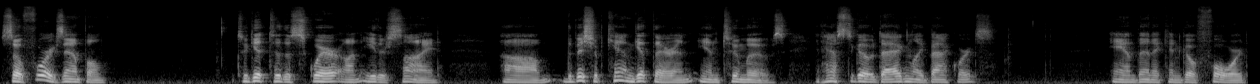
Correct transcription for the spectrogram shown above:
So for example, to get to the square on either side, um, the bishop can get there in, in two moves. It has to go diagonally backwards, and then it can go forward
